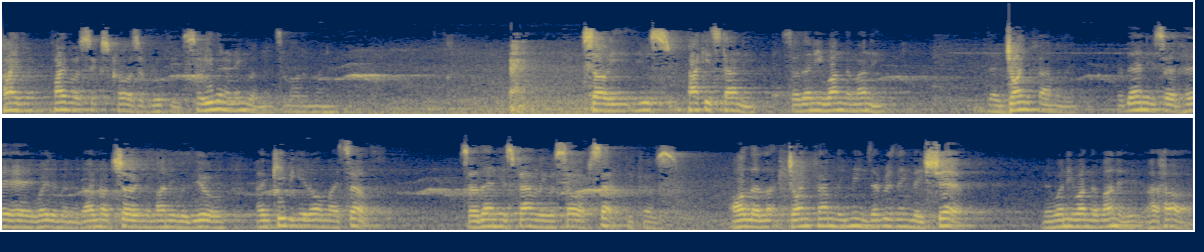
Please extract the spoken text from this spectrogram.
five, five or six crores of rupees. So even in England, it's a lot of money. so he, he was Pakistani. So then he won the money, the joint family. But then he said, hey, hey, wait a minute, I'm not sharing the money with you. I'm keeping it all myself. So then his family was so upset because all the joint family means everything they share. And when he won the money, aha,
